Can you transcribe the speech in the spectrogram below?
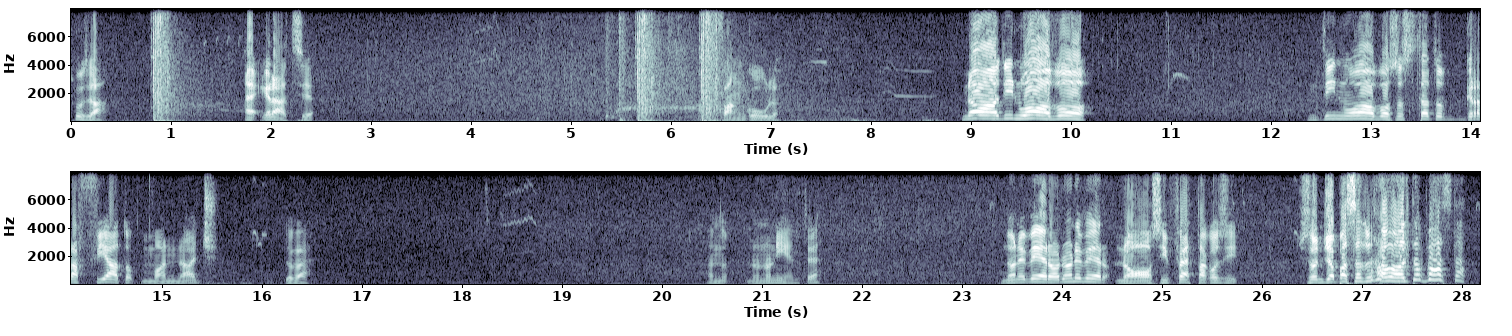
Scusa. Eh, grazie. Affangulo. No, di nuovo. Di nuovo sono stato graffiato. Mannaggia. Dov'è? Ah, no, non ho niente? Non è vero, non è vero. No, si infetta così. Ci sono già passato una volta, basta.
